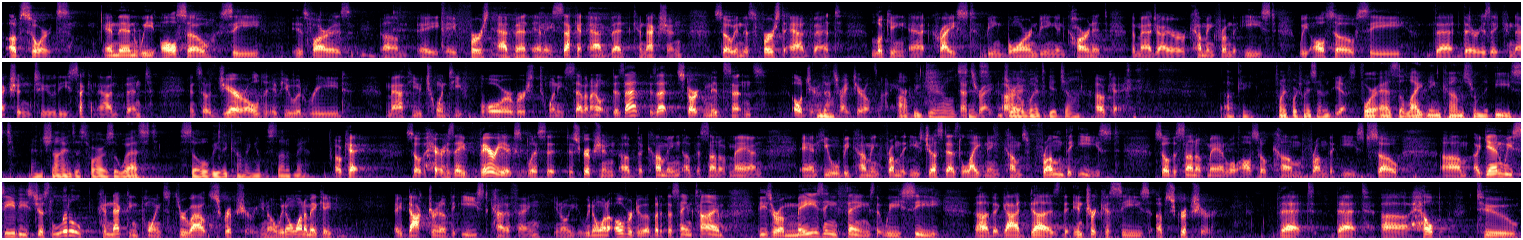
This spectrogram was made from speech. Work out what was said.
of sorts. And then we also see as far as um, a, a first Advent and a second Advent connection. So, in this first Advent, looking at Christ being born, being incarnate, the Magi are coming from the east, we also see that there is a connection to the second Advent. And so, Gerald, if you would read Matthew 24, verse 27. I don't, does that, does that start mid sentence? Oh, Gerald, no. that's right. Gerald's not here. I'll be Gerald. That's right. All Gerald right. went to get John. Okay. Okay, 24, 27. Yes. For as the lightning comes from the east and shines as far as the west, so will be the coming of the Son of Man. Okay, so there is a very explicit description of the coming of the Son of Man, and he will be coming from the east. Just as lightning comes from the east, so the Son of Man will also come from the east. So um, again, we see these just little connecting points throughout Scripture. You know, we don't want to make a a doctrine of the East kind of thing. You know, we don't want to overdo it, but at the same time, these are amazing things that we see uh, that God does, the intricacies of Scripture that, that uh, help to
